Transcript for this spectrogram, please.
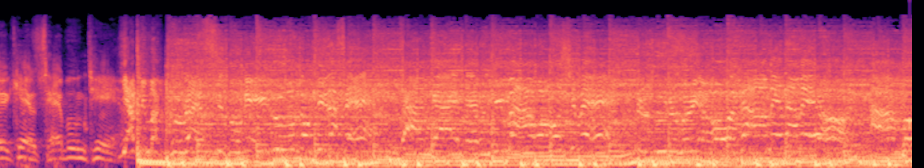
AK-17 やりまくらよすぐに動き出せ考えてる暇を惜しめルール無用はダメダメよ。暗黙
